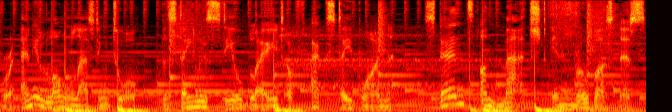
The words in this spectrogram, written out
for any long-lasting tool. The stainless steel blade of X-Tape 1 stands unmatched in robustness.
